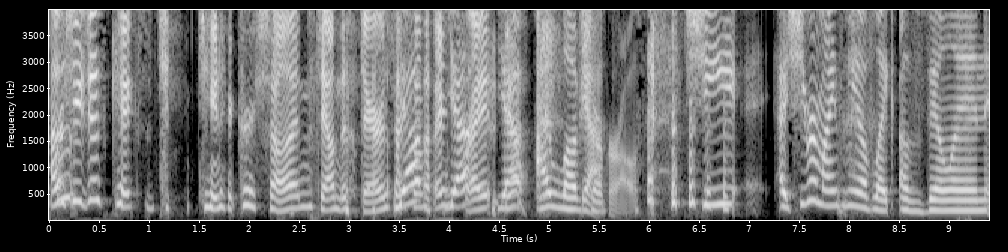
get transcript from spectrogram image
Where she just kicks G- Gina Gershon down the stairs or Yep, something, yep, right? Yep. I love Yeah. showgirls. she uh, she reminds me of like a villain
